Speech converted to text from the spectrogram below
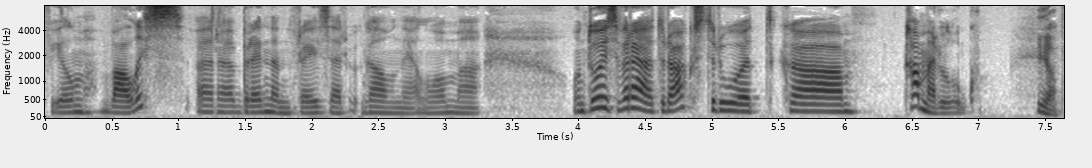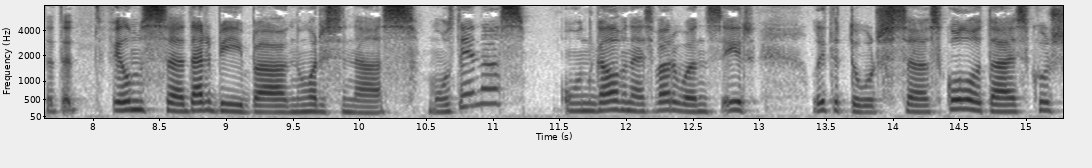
filma Valis ar Brendanu Freizeru galvenajā lomā. Un to es varētu raksturot kā kamerlugu. Jā. Tad, tad filmas darbība norisinās mūsdienās, un galvenais varonis ir literatūras skolotājs, kurš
